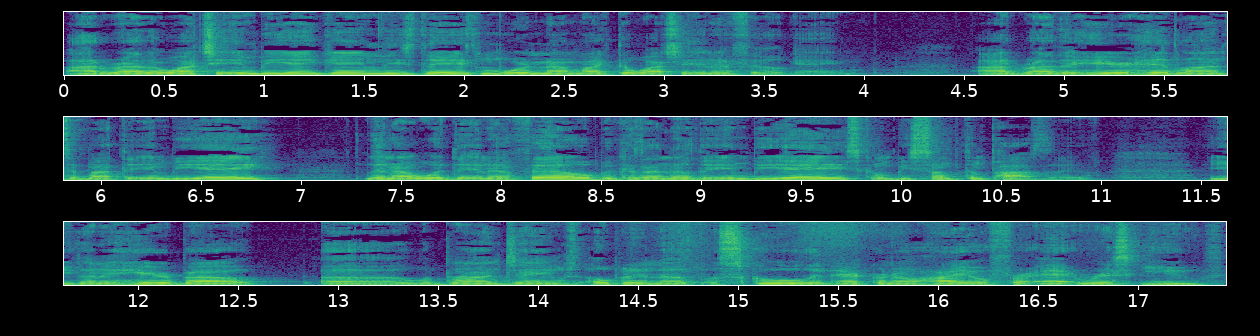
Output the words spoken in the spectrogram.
I'd rather watch an NBA game these days more than I'd like to watch an NFL game. I'd rather hear headlines about the NBA than I would the NFL because I know the NBA is going to be something positive. You're going to hear about uh, LeBron James opening up a school in Akron, Ohio for at risk youth.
